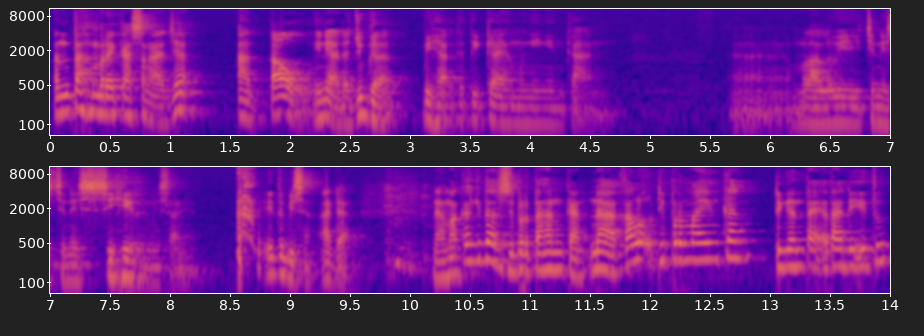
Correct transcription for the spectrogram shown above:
Entah mereka sengaja atau ini ada juga pihak ketiga yang menginginkan uh, melalui jenis-jenis sihir misalnya. itu bisa ada. Nah, maka kita harus dipertahankan. Nah, kalau dipermainkan dengan tadi itu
